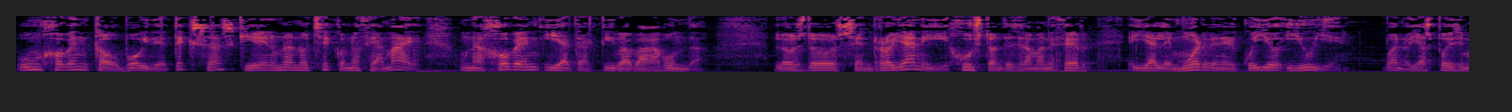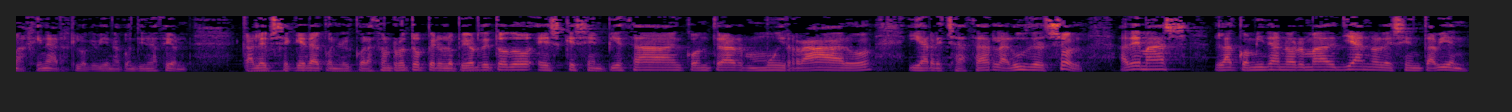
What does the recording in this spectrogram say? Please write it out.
un joven cowboy de Texas quien una noche conoce a Mae, una joven y atractiva vagabunda. Los dos se enrollan y justo antes del amanecer ella le muerde en el cuello y huye. Bueno, ya os podéis imaginar lo que viene a continuación. Caleb se queda con el corazón roto, pero lo peor de todo es que se empieza a encontrar muy raro y a rechazar la luz del sol. Además, la comida normal ya no le sienta bien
